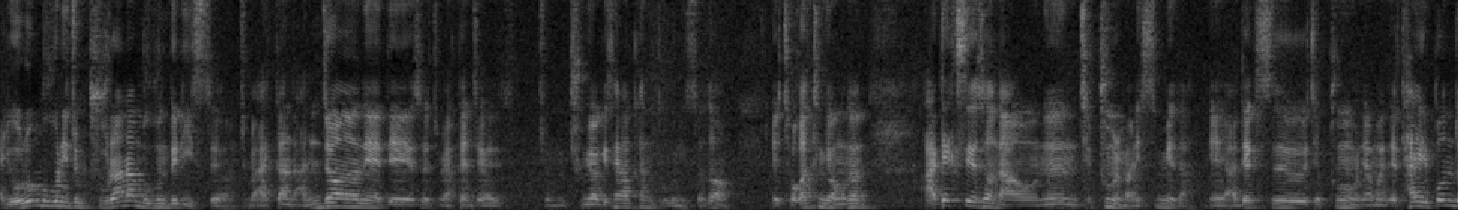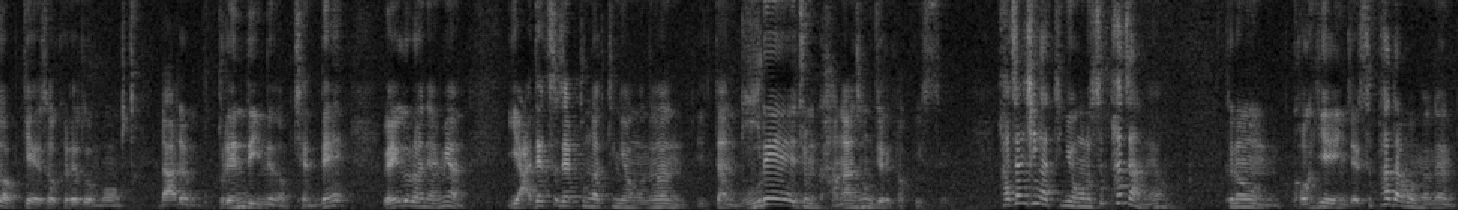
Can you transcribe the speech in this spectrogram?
이런 부분이 좀 불안한 부분들이 있어요. 좀 약간 안전에 대해서 좀 약간 제가 좀 중요하게 생각하는 부분이 있어서 예, 저 같은 경우는 아덱스에서 나오는 제품을 많이 씁니다. 예, 아덱스 제품은 뭐냐면 타일 본드 업계에서 그래도 뭐 나름 브랜드 있는 업체인데 왜 그러냐면 이 아덱스 제품 같은 경우는 일단 물에 좀 강한 성질을 갖고 있어요. 화장실 같은 경우는 습하잖아요. 그럼 거기에 이제 습하다 보면은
